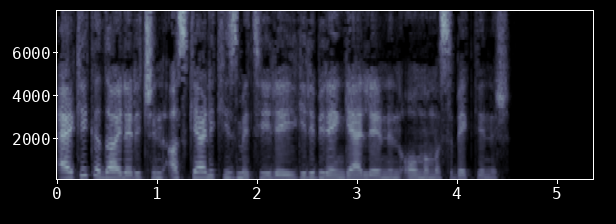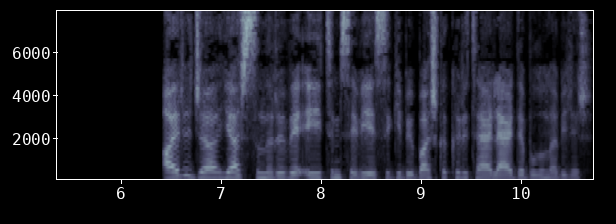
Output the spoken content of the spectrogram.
Erkek adaylar için askerlik hizmetiyle ilgili bir engellerinin olmaması beklenir. Ayrıca yaş sınırı ve eğitim seviyesi gibi başka kriterler de bulunabilir.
